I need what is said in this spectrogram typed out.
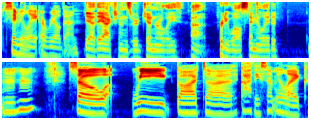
simulate a real gun. Yeah, the actions are generally uh, pretty well simulated. Mhm. So we got, uh, God, they sent me like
